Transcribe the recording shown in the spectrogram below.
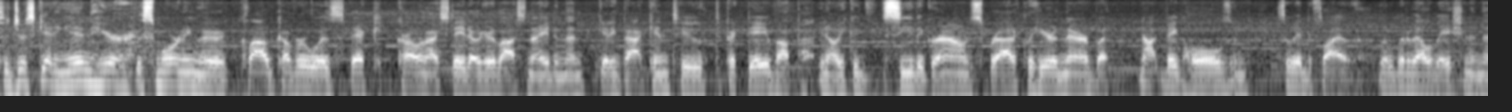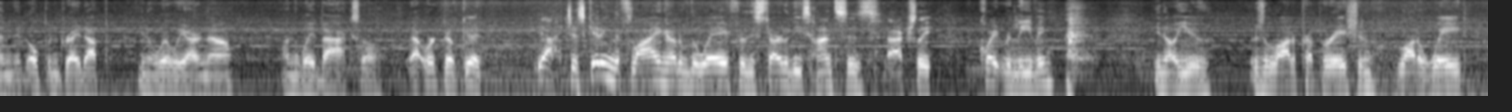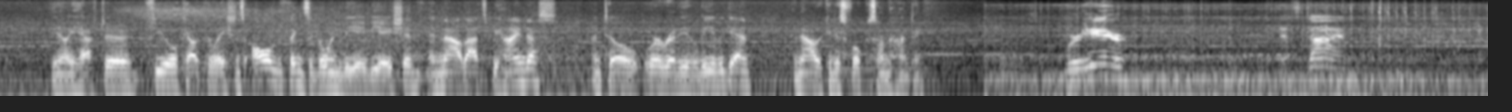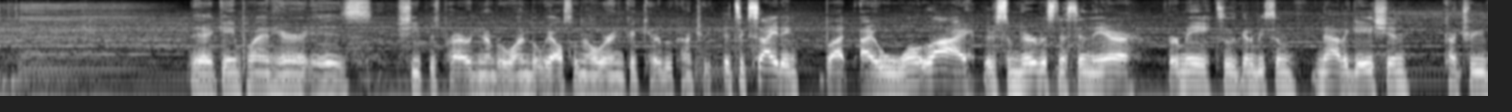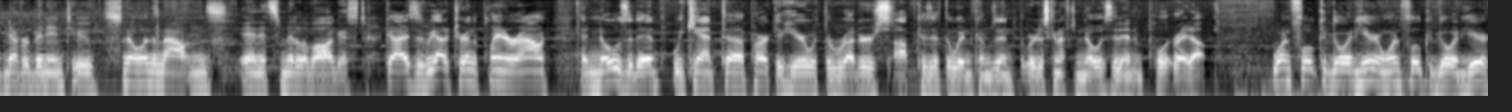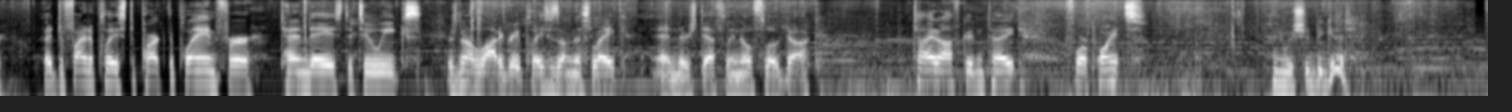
So just getting in here this morning, the cloud cover was thick. Carl and I stayed out here last night and then getting back into to pick Dave up, you know, you could see the ground sporadically here and there, but not big holes. And so we had to fly a little bit of elevation and then it opened right up, you know, where we are now on the way back. So that worked out good. Yeah, just getting the flying out of the way for the start of these hunts is actually quite relieving. you know, you there's a lot of preparation, a lot of weight. You know, you have to fuel calculations, all of the things that go into the aviation, and now that's behind us until we're ready to leave again. And now we can just focus on the hunting. We're here. It's time. The game plan here is sheep is priority number one, but we also know we're in good caribou country. It's exciting, but I won't lie, there's some nervousness in the air for me. So there's gonna be some navigation, country you've never been into, snow in the mountains, and it's middle of August. Guys, is we gotta turn the plane around and nose it in. We can't uh, park it here with the rudders up because if the wind comes in, we're just gonna have to nose it in and pull it right up. One float could go in here and one float could go in here. I had to find a place to park the plane for 10 days to two weeks. There's not a lot of great places on this lake and there's definitely no float dock. Tie it off good and tight, four points, and we should be good.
